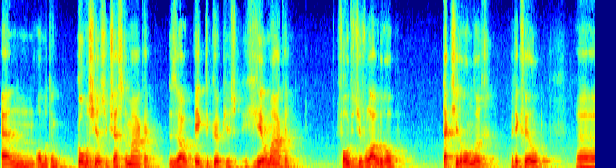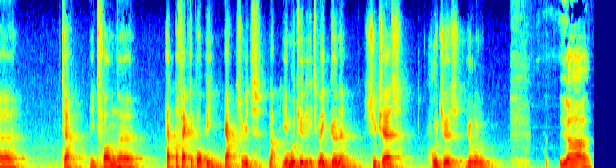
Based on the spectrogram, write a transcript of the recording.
En om het een commercieel succes te maken, zou ik de cupjes geel maken, fotootje van Lau erop, tekstje eronder, weet ik veel. Uh, iets van uh, het perfecte kopie, ja, zoiets. Nou, hier moeten jullie iets mee kunnen. Succes, groetjes, Jeroen. Ja,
